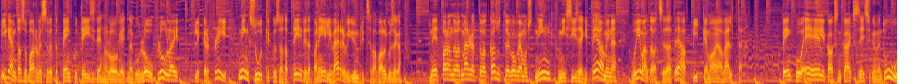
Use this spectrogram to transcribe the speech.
pigem tasub arvesse võtta Penku teisi tehnoloogiaid nagu low blue light, flicker free ning suutlikkus adapteerida paneeli värvi ümbritseva valguse valgusega. Need parandavad märgatavalt kasutajakogemust ning, mis isegi peamine, võimaldavad seda teha pikema aja vältel. Penku EL kakskümmend kaheksa seitsekümmend U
